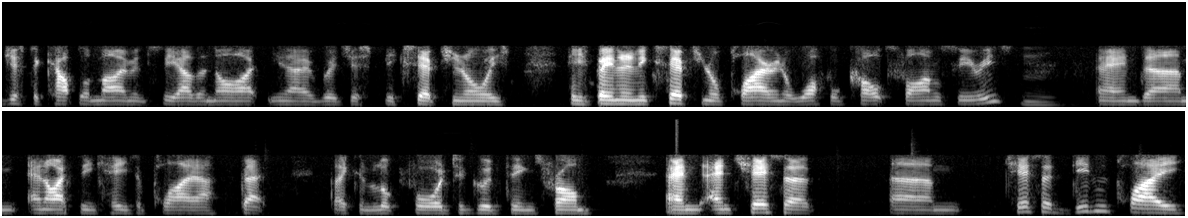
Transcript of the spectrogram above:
just a couple of moments the other night, you know, were just exceptional. He's he's been an exceptional player in a WAFL Colts final series, and um, and I think he's a player that they can look forward to good things from. And and Chesser, um, Chesser didn't play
